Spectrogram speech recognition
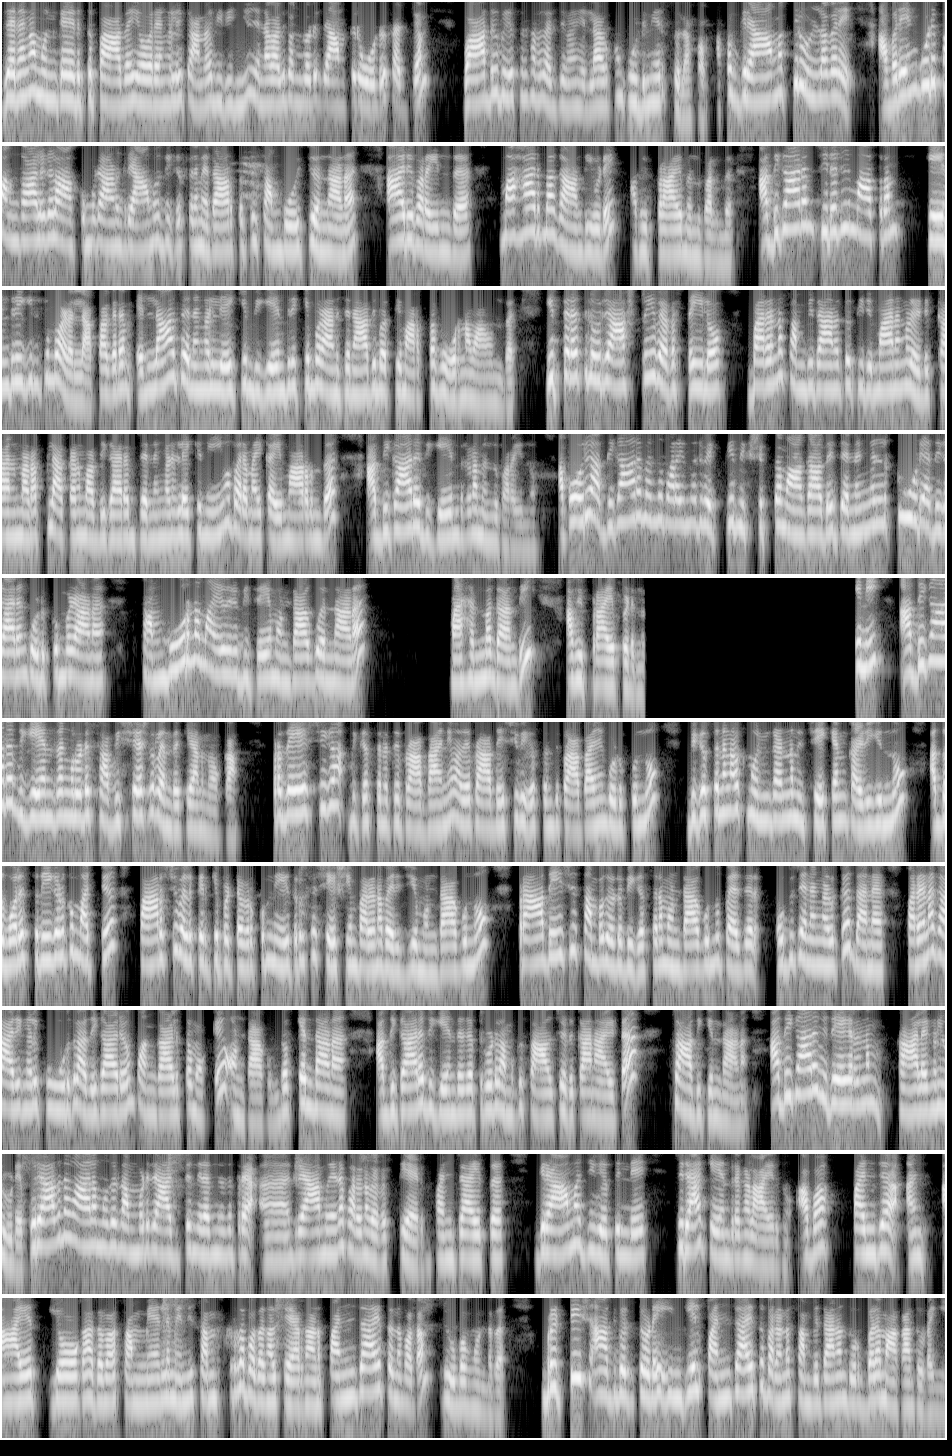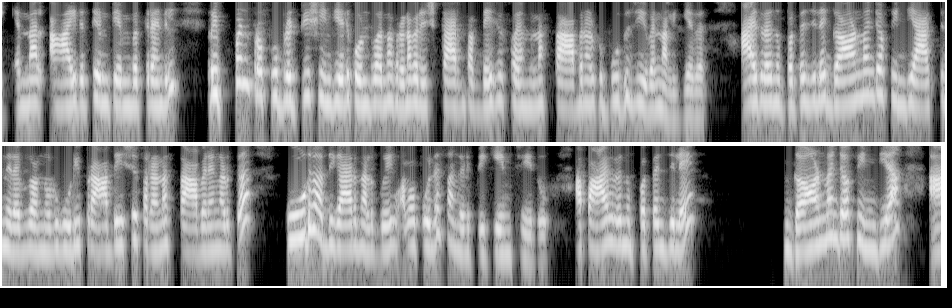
ജനങ്ങൾ മുൻകൈ എടുത്ത് പാതയോരങ്ങളിൽ തണൽ വിരിഞ്ഞു ജനവാദി പങ്കോട് ഗ്രാമത്തിൽ റോഡ് സജ്ജം. വാർഡ് വികസന സമിതി സജ്ജമായി എല്ലാവർക്കും കുടിനീർ സുലഭം. അപ്പൊ ഗ്രാമത്തിലുള്ളവരെ അവരെയും കൂടി പങ്കാളികളാക്കുമ്പോഴാണ് ഗ്രാമവികസനം യഥാർത്ഥത്തിൽ സംഭവിക്കൂ എന്നാണ് ആര് പറയുന്നത്? മഹാത്മാഗാന്ധിയുടെ അഭിപ്രായം എന്ന് പറയുന്നത്. അധികാരം ചിലരിൽ മാത്രം കേന്ദ്രീകരിക്കുമ്പോഴല്ല പകരം എല്ലാ ജനങ്ങളിലേക്കും വികേന്ദ്രിക്കുമ്പോഴാണ് ജനാധിപത്യം അർത്ഥപൂർണമാവുന്നത്. ഇത്തരത്തിൽ ഒരു രാഷ്ട്രീയ വ്യവസ്ഥയിലോ ഭരണ സംവിധാനത്തോ തീരുമാനങ്ങൾ എടുക്കാനും നടപ്പിലാക്കാനും അധികാരം ജനങ്ങളിലേക്ക് നിയമപരമായി കൈമാറുന്നത് അധികാര വികേന്ദ്രണം എന്ന് പറയുന്നു. അപ്പോൾ ഒരു അധികാരം എന്ന് പറയുന്ന ഒരു വ്യക്തി നിക്ഷിപ്തമാകാതെ ജനങ്ങൾക്ക് കൂടി അധികാരം കൊടുക്കുമ്പോഴാണ് സമ്പൂർണമായ ഒരു വിജയം ഉണ്ടാകൂ എന്നാണ് മഹാത്മാഗാന്ധി അഭിപ്രായപ്പെടുന്നത്. ഇനി അധികാര വികേന്ദ്രങ്ങളുടെ സവിശേഷതകൾ എന്തൊക്കെയാണെന്ന് നോക്കാം. പ്രാദേശിക വികസനത്തിന് പ്രാധാന്യം അതായത് പ്രാദേശിക വികസനത്തിന് പ്രാധാന്യം കൊടുക്കുന്നു. വികസനങ്ങൾക്ക് മുൻഗണന നിശ്ചയിക്കാൻ കഴിയുന്നു. അതുപോലെ സ്ത്രീകൾക്കും മറ്റ് പാർശ്വവൽക്കരിക്കപ്പെട്ടവർക്കും നേതൃത്വശേഷിയും ഭരണപരിചയം ഉണ്ടാകുന്നു. പ്രാദേശിക സമ്പദയുടെ വികസനം ഉണ്ടാകുന്നു. പൊതുജനങ്ങൾക്ക് ധന ഭരണകാര്യങ്ങളിൽ കൂടുതൽ അധികാരവും പങ്കാളിത്തവും ഒക്കെ ഉണ്ടാകുന്നു. ഇതൊക്കെ എന്താണ്? അധികാര വികേന്ദ്രത്തിലൂടെ നമുക്ക് സാധിച്ചെടുക്കാനായിട്ട് സാധിക്കുന്നതാണ്. അധികാര വിധേയകരണം കാലങ്ങളിലൂടെ പുരാതന കാലം മുതൽ നമ്മുടെ രാജ്യത്ത് നിലനിന്ന ഗ്രാമീണ ഭരണ വ്യവസ്ഥയായിരുന്നു പഞ്ചായത്ത് ഗ്രാമജീവിതത്തിന്റെ സ്ഥിരാ കേന്ദ്രങ്ങളായിരുന്നു അവ പഞ്ച ആയത് യോഗ അഥവാ സമ്മേളനം എന്നീ സംസ്കൃത പദങ്ങൾ ചേർന്നാണ് പഞ്ചായത്ത് എന്ന പദം രൂപം കൊണ്ടത്. ബ്രിട്ടീഷ് ആധിപത്യത്തോടെ ഇന്ത്യയിൽ പഞ്ചായത്ത് ഭരണ സംവിധാനം ദുർബലമാകാൻ തുടങ്ങി. എന്നാൽ ആയിരത്തി എണ്ണൂറ്റി എൺപത്തിരണ്ടിൽ റിപ്പൺ പ്രഭു ബ്രിട്ടീഷ് ഇന്ത്യയിൽ കൊണ്ടുവന്ന ഭരണപരിഷ്കാരം തദ്ദേശ സ്വയംഭരണ സ്ഥാപനങ്ങൾക്ക് പുതുജീവൻ നൽകിയത്. ആയിരത്തി തൊള്ളായിരത്തി മുപ്പത്തഞ്ചിലെ ഗവൺമെന്റ് ഓഫ് ഇന്ത്യ ആക്ട് നിലവിൽ വന്നതോടുകൂടി പ്രാദേശിക ഭരണ സ്ഥാപനങ്ങൾക്ക് കൂടുതൽ അധികാരം നൽകുകയും അവ പുനഃസംഘടിപ്പിക്കുകയും ചെയ്തു. അപ്പൊ ആയിരത്തി തൊള്ളായിരത്തി മുപ്പത്തഞ്ചിലെ ഗവൺമെന്റ് ഓഫ് ഇന്ത്യ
